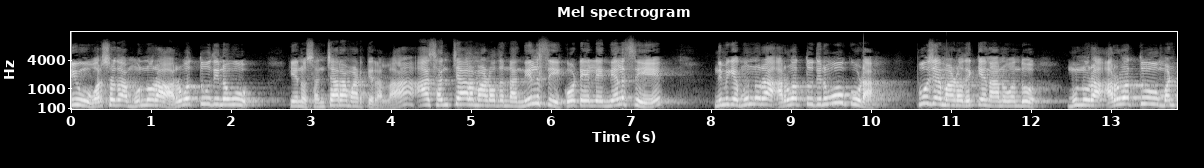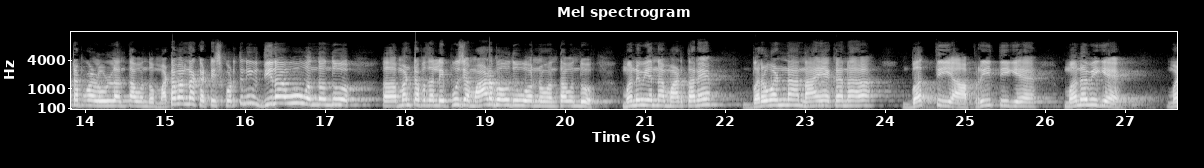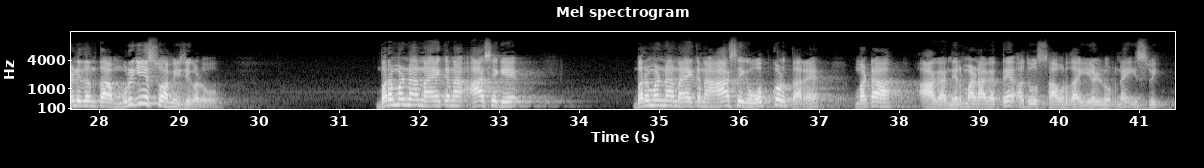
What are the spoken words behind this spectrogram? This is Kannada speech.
ನೀವು ವರ್ಷದ ಮುನ್ನೂರ ಅರವತ್ತು ದಿನವೂ ಏನು ಸಂಚಾರ ಮಾಡ್ತಿರಲ್ಲ, ಆ ಸಂಚಾರ ಮಾಡೋದನ್ನು ನಿಲ್ಲಿಸಿ ಕೋಟೆಯಲ್ಲಿ ನೆಲೆಸಿ, ನಿಮಗೆ ಮುನ್ನೂರ ಅರವತ್ತು ದಿನವೂ ಕೂಡ ಪೂಜೆ ಮಾಡೋದಕ್ಕೆ ನಾನು ಒಂದು ಮುನ್ನೂರ ಅರವತ್ತು ಮಂಟಪಗಳುಳ್ಳಂಥ ಒಂದು ಮಠವನ್ನು ಕಟ್ಟಿಸಿಕೊಡ್ತೀನಿ ನೀವು ದಿನವೂ ಒಂದೊಂದು ಮಂಟಪದಲ್ಲಿ ಪೂಜೆ ಮಾಡಬಹುದು ಅನ್ನುವಂಥ ಒಂದು ಮನವಿಯನ್ನು ಮಾಡ್ತಾನೆ. ಬರವಣ್ಣ ನಾಯಕನ ಭಕ್ತಿಯ, ಪ್ರೀತಿಗೆ, ಮನವಿಗೆ ಮಣಿದಂಥ ಮುರುಗಿ ಸ್ವಾಮೀಜಿಗಳು ಬರಮಣ್ಣ ನಾಯಕನ ಆಸೆಗೆ, ಬರಮಣ್ಣ ನಾಯಕನ ಆಸೆಗೆ ಒಪ್ಕೊಳ್ತಾರೆ. ಮಠ ಆಗ ನಿರ್ಮಾಣ ಆಗತ್ತೆ. ಅದು ಸಾವಿರದ ಏಳ್ನೂರನೇ ಇಸ್ವಿ.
